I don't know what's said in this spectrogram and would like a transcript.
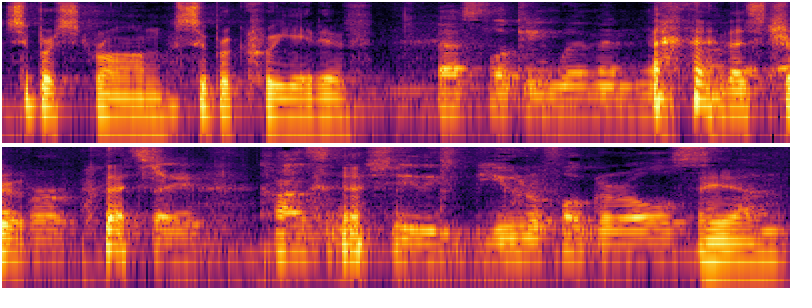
super strong, super creative. Best looking women. That's true. Ever. That's they constantly see these beautiful girls Yeah. on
